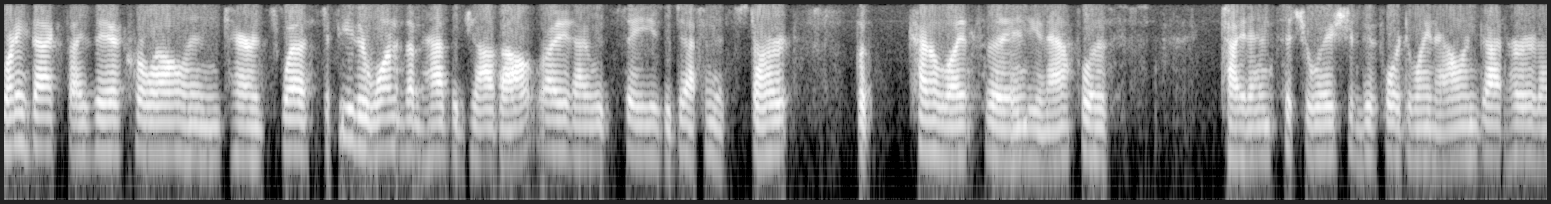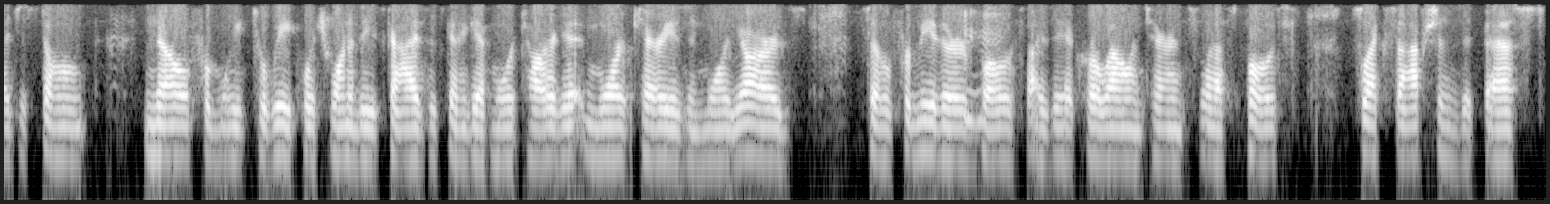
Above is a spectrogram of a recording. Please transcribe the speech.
Running backs Isaiah Crowell and Terrence West. If either one of them had the job outright, I would say he's a definite start. But kind of like the Indianapolis tight end situation before Dwayne Allen got hurt, I just don't know from week to week which one of these guys is going to get more target, more carries, and more yards. So for me, they're Mhm. both Isaiah Crowell and Terrence West, both flex options at best.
